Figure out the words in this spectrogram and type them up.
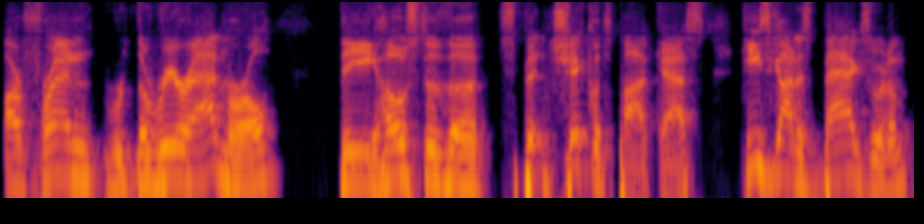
our friend, the Rear Admiral, the host of the Spittin' Chicklets podcast. He's got his bags with him.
